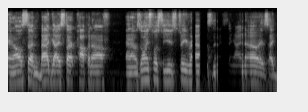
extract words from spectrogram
and all of a sudden bad guys start popping off. And I was only supposed to use three rounds. And the next thing I know is I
